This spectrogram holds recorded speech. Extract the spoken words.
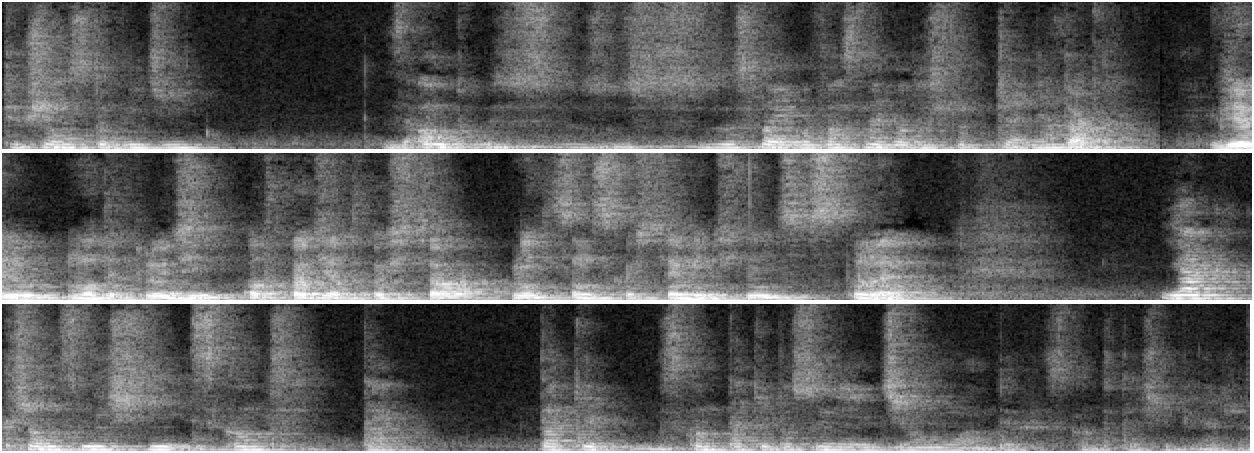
Czy ksiądz to widzi z, z, z, ze swojego własnego doświadczenia? Tak. Wielu młodych ludzi odchodzi od kościoła, nie chcą z kościołem mieć nic wspólnego. Jak ksiądz myśli, skąd, tak, takie, skąd takie posunięcie u młodych, skąd to się bierze?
